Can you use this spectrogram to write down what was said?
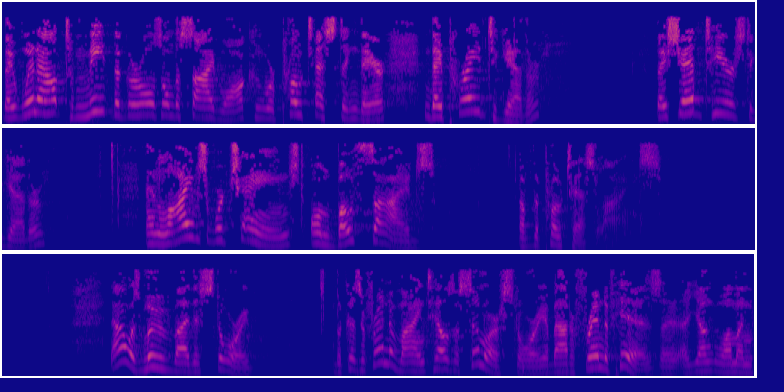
They went out to meet the girls on the sidewalk who were protesting there. They prayed together. They shed tears together. And lives were changed on both sides of the protest lines. Now, I was moved by this story because a friend of mine tells a similar story about a friend of his, a, a young woman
